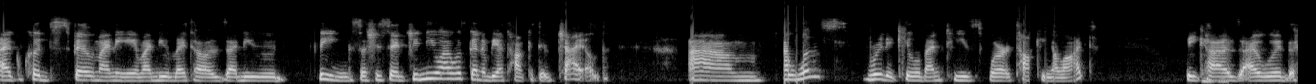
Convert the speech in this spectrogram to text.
I could spell my name. I knew letters. I knew things. So she said she knew I was going to be a talkative child. Um, I was ridiculed and teased for talking a lot because I would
